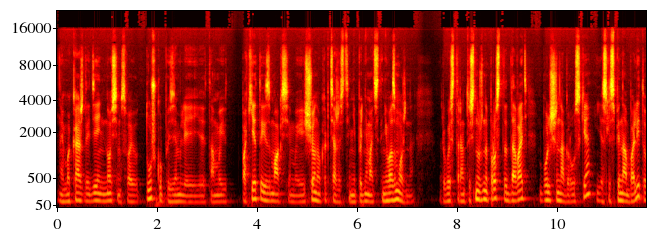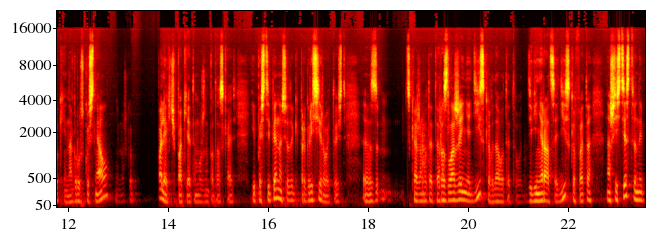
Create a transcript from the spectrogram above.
мы каждый день носим свою тушку по земле, и там и пакеты из Максима, и еще, ну, как тяжести не поднимать, это невозможно. С другой стороны, то есть нужно просто давать больше нагрузки. Если спина болит, окей, нагрузку снял, полегче пакеты можно потаскать. И постепенно все-таки прогрессировать. То есть, э, скажем, вот это разложение дисков, да, вот эта вот дегенерация дисков, это наш естественный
